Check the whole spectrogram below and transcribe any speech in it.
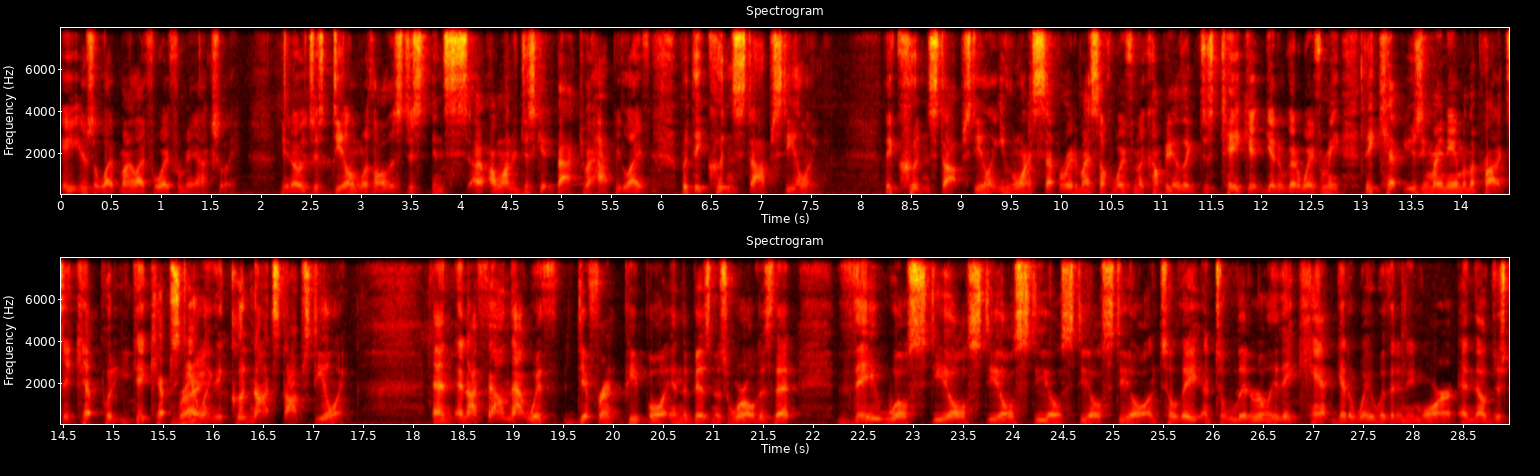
eight years of li- my life away from me. Actually, you know, just dealing with all this. Just ins- I, I want to just get back to a happy life, but they couldn't stop stealing. They couldn't stop stealing. Even when I separated myself away from the company, I was like, "Just take it, get it, get away from me." They kept using my name on the products. They kept putting, they kept stealing. Right. They could not stop stealing and and I found that with different people in the business world is that they will steal, steal, steal, steal, steal until they until literally they can't get away with it anymore, and they'll just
